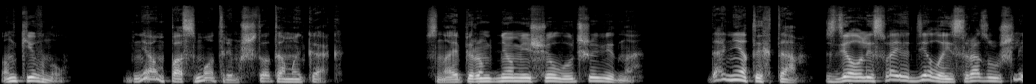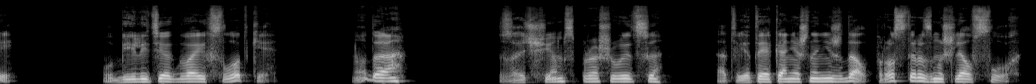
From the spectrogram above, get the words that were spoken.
Он кивнул. Днем посмотрим, что там и как. Снайперам днем еще лучше видно. Да нет их там. Сделали свое дело и сразу ушли. Убили тех двоих с лодки? Ну да. Зачем, спрашивается. Ответа я, конечно, не ждал, просто размышлял вслух.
